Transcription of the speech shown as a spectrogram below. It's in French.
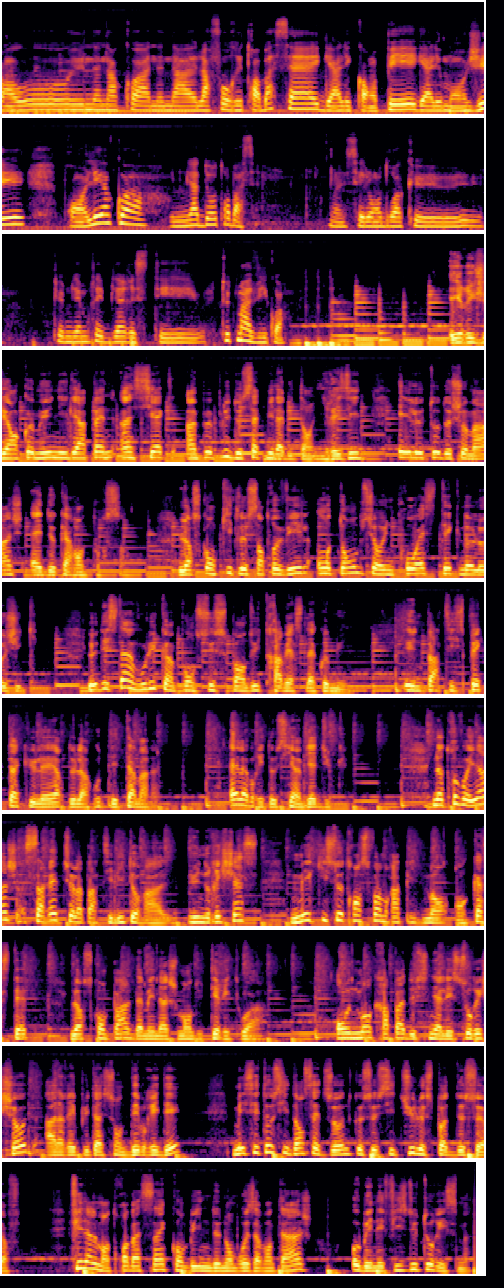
En haut, on a quoi la forêt trois bassins, il y a les camper, il y a les manger, prends-les quoi. Il y a d'autres bassins. c'est l'endroit que, que j'aimerais bien rester toute ma vie quoi. Érigé en commune il y a à peine un siècle, un peu plus de 7000 habitants y résident et le taux de chômage est de 40%. Lorsqu'on quitte le centre-ville, on tombe sur une prouesse technologique. Le destin a voulu qu'un pont suspendu traverse la commune une partie spectaculaire de la route des Tamarins. Elle abrite aussi un viaduc. Notre voyage s'arrête sur la partie littorale, une richesse mais qui se transforme rapidement en casse-tête lorsqu'on parle d'aménagement du territoire. On ne manquera pas de signaler Souris-Chaude à la réputation débridée, mais c'est aussi dans cette zone que se situe le spot de surf. Finalement, trois bassins combinent de nombreux avantages au bénéfice du tourisme.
